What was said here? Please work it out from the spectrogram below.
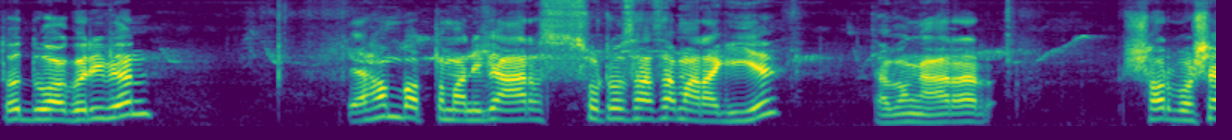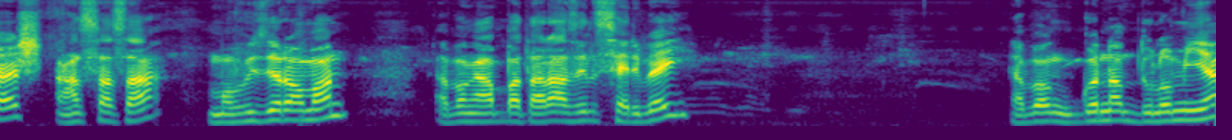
তো দোয়া করিবেন এখন বর্তমানে আর ছোটো চাচা মারা গিয়ে এবং আর আর সর্বশেষ আর চাচা মফিজুর রহমান এবং আব্বা তারা আছিল সেরিবাই এবং উগ্র নাম দুলমিয়া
